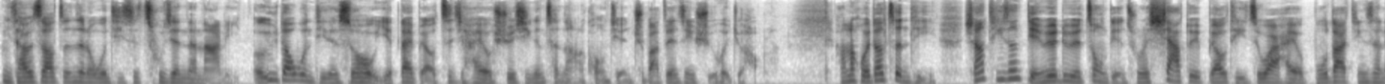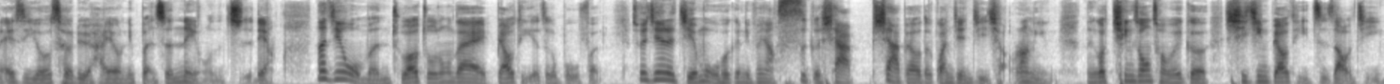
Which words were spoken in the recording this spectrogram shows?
你才会知道真正的问题是出现在哪里，而遇到问题的时候，也代表自己还有学习跟成长的空间，去把这件事情学会就好了。好，那回到正题，想要提升点阅率的重点，除了下对标题之外，还有博大精深的 SEO 策略，还有你本身内容的质量。那今天我们主要着重在标题的这个部分，所以今天的节目我会跟你分享四个下下标的关键技巧，让你能够轻松成为一个吸睛标题制造机。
